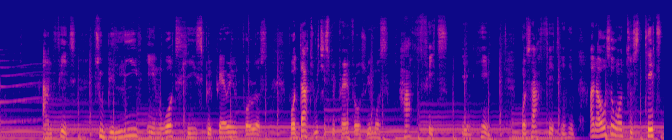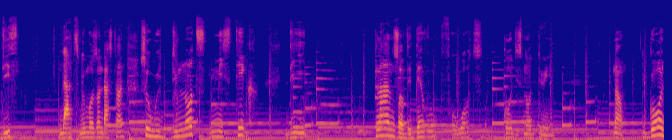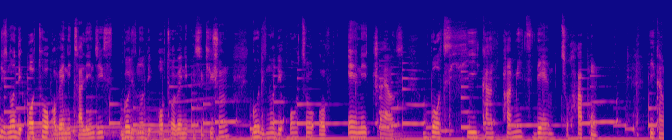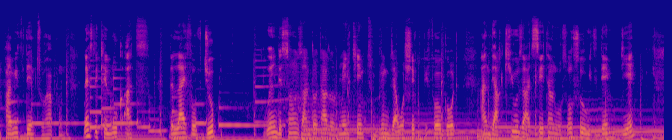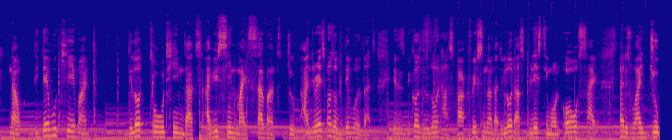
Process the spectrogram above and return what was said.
and faith to believe in what he is preparing for us. For that which is preparing for us, we must have faith in him must have faith in Him. And I also want to state this that we must understand so we do not mistake the plans of the devil for what God is not doing. Now, God is not the author of any challenges, God is not the author of any persecution, God is not the author of any trials, but He can permit them to happen. He can permit them to happen. Let's take a look at the life of Job when the sons and daughters of men came to bring their worship before God, and the accuser Satan was also with them there. Now, the devil came and the Lord told him that, Have you seen my servant Job? And the response of the devil was that it is because the Lord has paraphrased now that the Lord has blessed him on all sides. That is why Job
